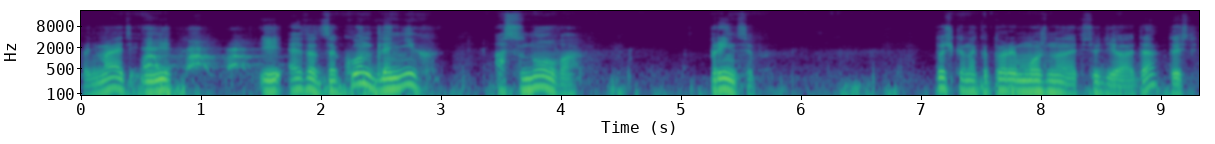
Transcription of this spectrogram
Понимаете? И, и этот закон для них основа, принцип, точка, на которой можно все делать, да? То есть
